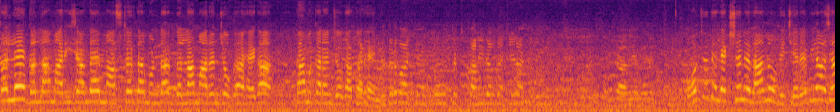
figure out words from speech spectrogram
ਕੱਲੇ ਗੱਲਾਂ ਮਾਰੀ ਜਾਂਦਾ ਹੈ ਮਾਸਟਰ ਦਾ ਮੁੰਡਾ ਗੱਲਾਂ ਮਾਰਨ ਜੋਗਾ ਹੈਗਾ ਕੰਮ ਕਰਨ ਜੋਗਾ ਤਾਂ ਹੈ ਨਹੀਂ। ਗਿੱਦੜਬਾਦ ਤੋਂ ਅਕਾਲੀ ਦਲ ਦਾ ਚਿਹਰਾ ਕਿਦੋਂ ਨੂੰ ਜਾ ਰਿਹਾ ਹੈ। ਉਹ ਜਦ ਇਲੈਕਸ਼ਨ ਐਲਾਨ ਹੋ ਗਏ ਚਿਹਰੇ ਵੀ ਆ ਜਾ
